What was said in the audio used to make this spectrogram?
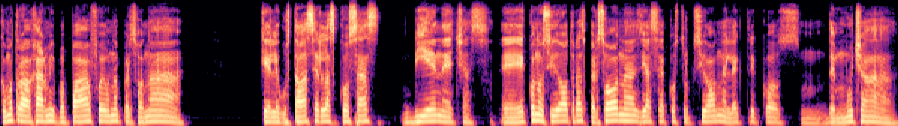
Cómo trabajar. Mi papá fue una persona que le gustaba hacer las cosas bien hechas. Eh, he conocido a otras personas, ya sea construcción, eléctricos, mm, de, mucha,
